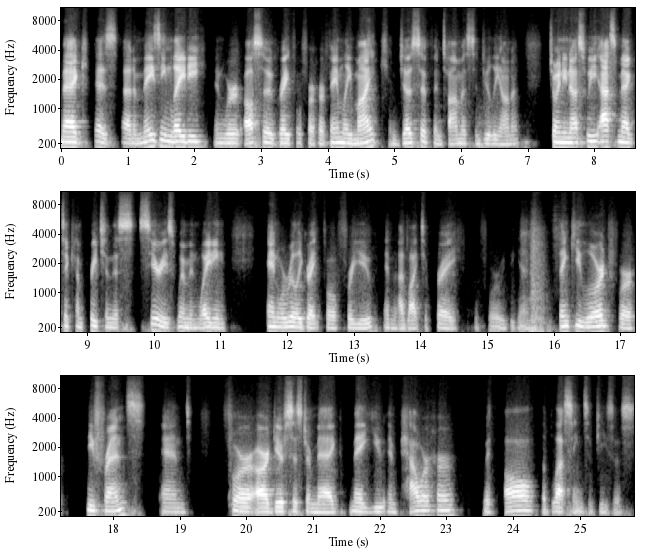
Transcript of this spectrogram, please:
Meg is an amazing lady, and we're also grateful for her family, Mike and Joseph and Thomas and Juliana, joining us. We asked Meg to come preach in this series, Women Waiting, and we're really grateful for you. And I'd like to pray before we begin. Thank you, Lord, for new friends and for our dear sister Meg. May you empower her with all the blessings of Jesus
